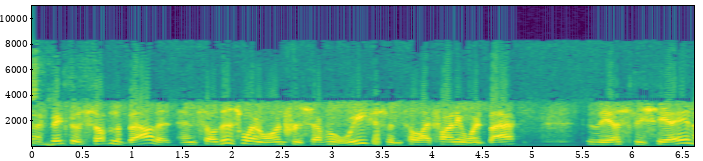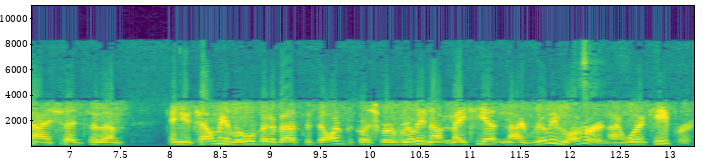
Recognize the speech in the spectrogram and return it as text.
I think there's something about it. And so this went on for several weeks until I finally went back to the SPCA and I said to them, can you tell me a little bit about the dog because we're really not making it and I really love her and I want to keep her.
